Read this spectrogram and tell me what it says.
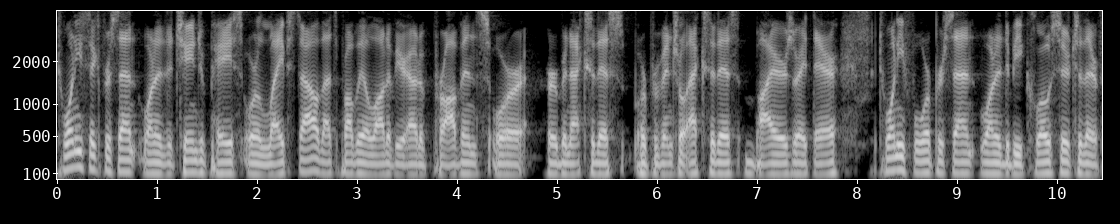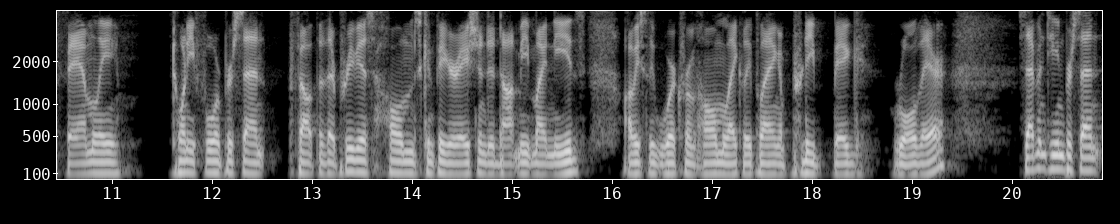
26% wanted a change of pace or lifestyle. That's probably a lot of your out of province or urban exodus or provincial exodus buyers right there. 24% wanted to be closer to their family. 24% felt that their previous home's configuration did not meet my needs. Obviously, work from home likely playing a pretty big role there. 17%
